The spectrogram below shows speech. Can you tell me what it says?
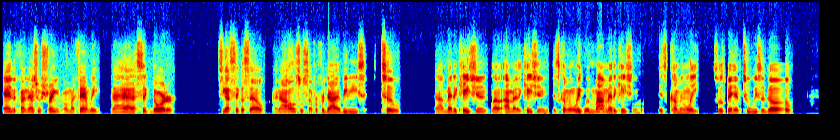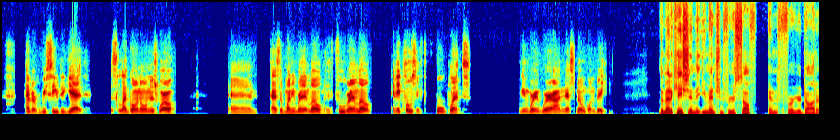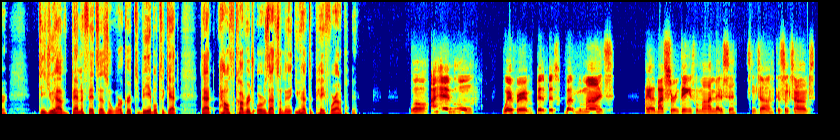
And the financial strain on my family. And I had a sick daughter. She got sickle cell, and I also suffer for diabetes too. And our medication, our medication is coming late. With my medication, is coming late. So it's been here two weeks ago. Haven't received it yet it's a lot going on in this world. And as the money running low and food running low, and they're closing food plants, we're getting worried where our next meal is going to be. The medication that you mentioned for yourself and for your daughter, did you have benefits as a worker to be able to get that health coverage, or was that something that you had to pay for out of pocket? Well, I have um welfare benefits, but with mine, I got to buy certain things for my medicine sometimes because sometimes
